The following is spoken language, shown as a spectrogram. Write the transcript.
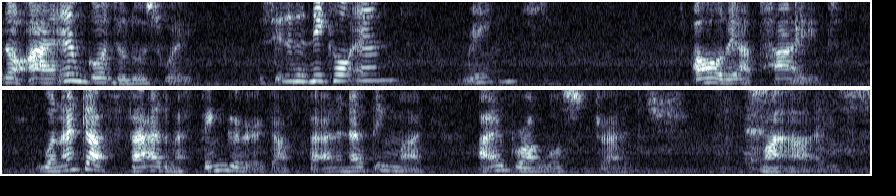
No, I am going to lose weight. You see the nickel end rings? Oh, they are tight. When I got fat, my finger got fat, and I think my eyebrow will stretch. My eyes.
